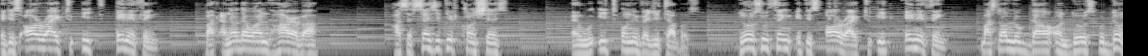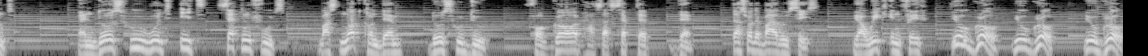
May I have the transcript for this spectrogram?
it is alright to eat anything, but another one, however, has a sensitive conscience and will eat only vegetables. Those who think it is alright to eat anything must not look down on those who don't. And those who won't eat certain foods must not condemn those who do, for God has accepted them. That's what the Bible says. You are weak in faith, you'll grow, you'll grow, you'll grow.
